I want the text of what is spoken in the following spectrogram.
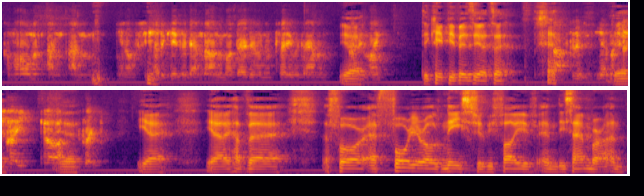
Come home and, and, you know see how the kids are getting on and what they're doing and play with them. And yeah. They keep you busy, I'd say. Absolutely. Yeah, yeah. great. You know, yeah. great. Yeah. Yeah, I have uh, a four a four year old niece. She'll be five in December, and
